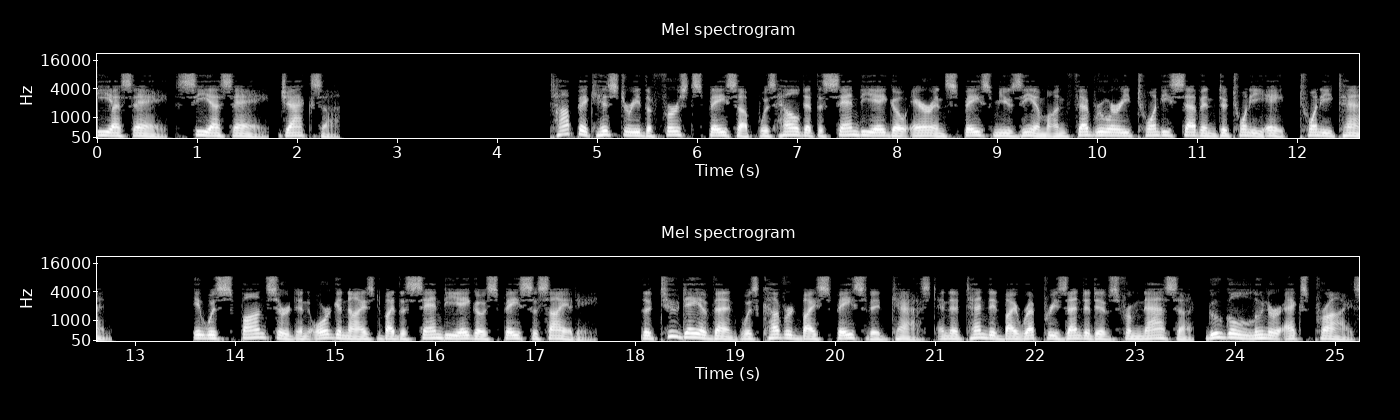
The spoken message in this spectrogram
ESA, CSA, JAXA. Topic history The first SpaceUp was held at the San Diego Air and Space Museum on February 27–28, 2010. It was sponsored and organized by the San Diego Space Society. The two-day event was covered by SpaceVidcast and attended by representatives from NASA, Google Lunar X Prize,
